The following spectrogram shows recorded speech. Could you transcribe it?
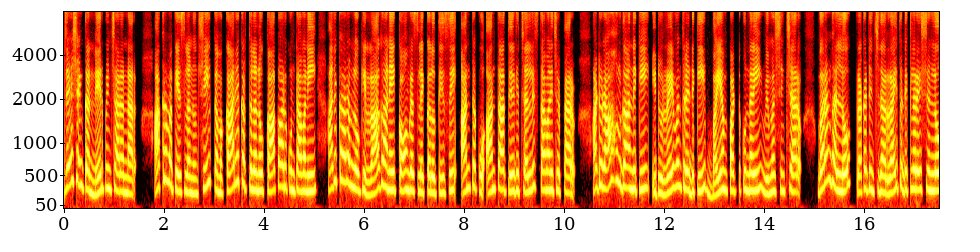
జయశంకర్ నేర్పించారన్నారు. అక్రమ కేసుల నుంచి తమ కార్యకర్తలను కాపాడుకుంటామని అధికారంలోకి రాగానే కాంగ్రెస్ లెక్కలు తీసి అంతకు అంతా తిరిగి చెల్లిస్తామని చెప్పారు. అటు రాహుల్ గాంధీకి ఇటు రేవంత్ రెడ్డికి భయం పట్టుకుందని విమర్శించారు. వరంగల్లో ప్రకటించిన రైతు డిక్లరేషన్లో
